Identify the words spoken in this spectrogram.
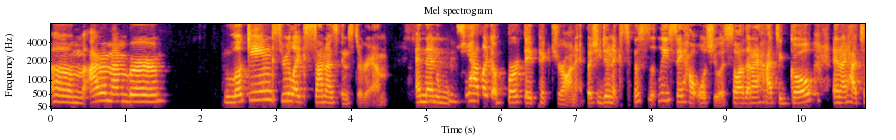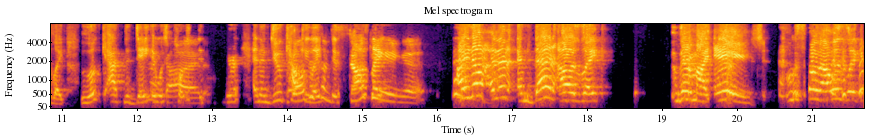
um I remember looking through like Sana's Instagram. And then she had like a birthday picture on it, but she didn't explicitly say how old she was. So then I had to go and I had to like look at the date Oh it was God. posted here and then do calculations. I was like. I know, and then and then I was like, they're my age. So that was like a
